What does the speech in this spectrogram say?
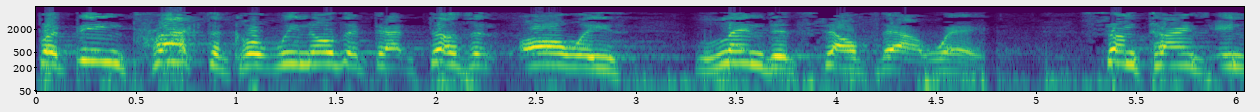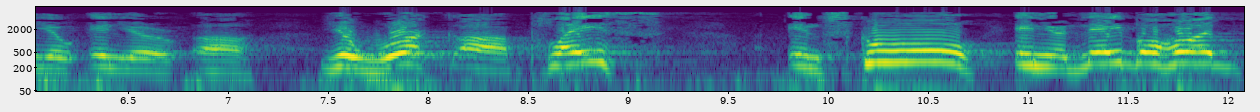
But being practical, we know that that doesn't always lend itself that way. Sometimes in your, in your, uh, your work uh, place, in school, in your neighborhood,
